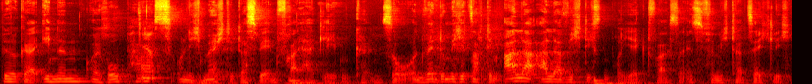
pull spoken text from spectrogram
BürgerInnen Europas ja. und ich möchte, dass wir in Freiheit leben können. So, und wenn du mich jetzt nach dem aller, allerwichtigsten Projekt fragst, dann ist es für mich tatsächlich,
